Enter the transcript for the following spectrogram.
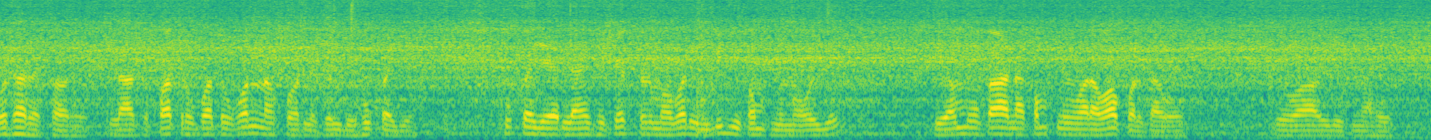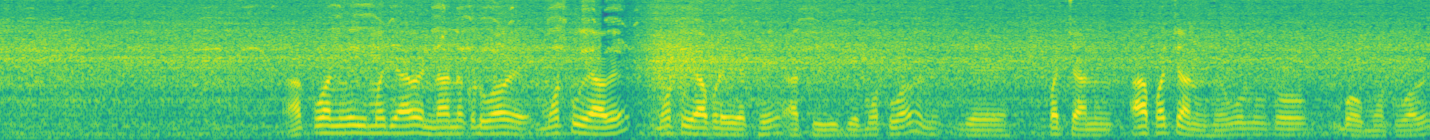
વધારે ખરે. એટલે આ પાતળું પાતળું કરી નાખો એટલે જલ્દી સુકાઈ જાય. સુકાઈ જાય એટલે અહીંથી ટ્રેક્ટરમાં ભરીને બીજી કંપનીમાં હોય જાય. એ અમુક આના કંપનીવાળા વાપરતા હોય. જો આવી રીતના છે. હાંકવાની એવી મજા આવે, નાનકડું આવે, મોટું આવે. મોટું આપણે એક છે, આથી જે મોટું આવે ને, જે પચાનું, આ પચાનું છે, ઓલું તો બહુ મોટું આવે.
